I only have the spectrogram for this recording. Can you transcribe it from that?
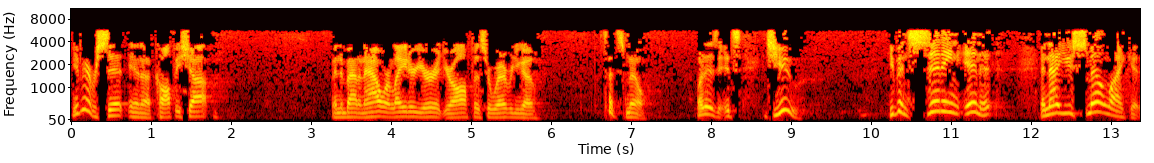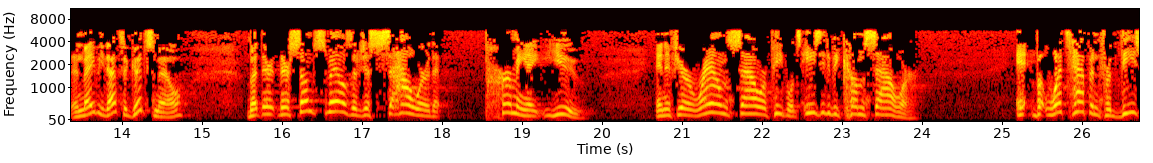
You ever sit in a coffee shop, and about an hour later you're at your office or wherever, and you go, What's that smell? What is it? It's, it's you. You've been sitting in it, and now you smell like it. And maybe that's a good smell, but there, there's some smells that are just sour that permeate you. And if you're around sour people, it's easy to become sour. And, but what's happened for these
